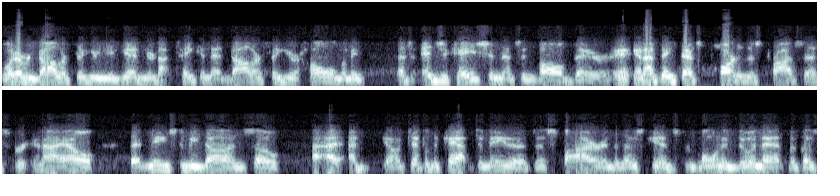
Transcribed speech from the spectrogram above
whatever dollar figure you get, you're not taking that dollar figure home. I mean, that's education that's involved there. And, and I think that's part of this process for NIL that needs to be done. So I, I you know, tip of the cap to me to, to aspire and to those kids for going and doing that because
